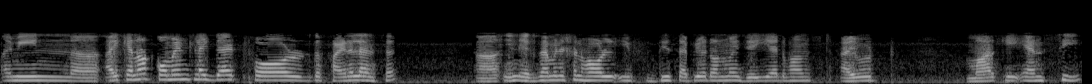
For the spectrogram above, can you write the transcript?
I mean uh, I cannot comment like that for the final answer. Uh, in examination hall if this appeared on my JEE advanced I would mark A and C.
